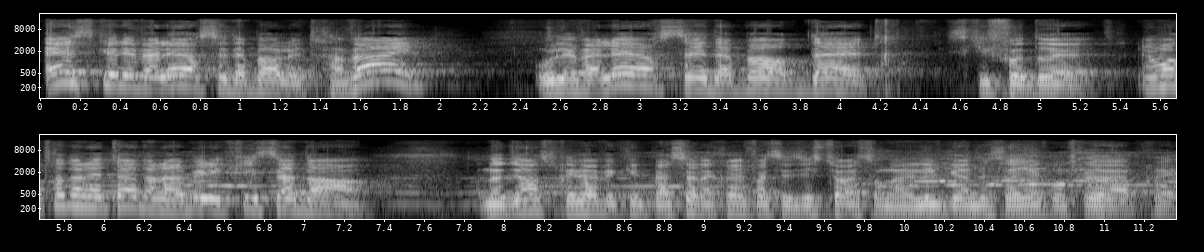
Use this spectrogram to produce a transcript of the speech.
Est-ce que les valeurs c'est d'abord le travail ou les valeurs c'est d'abord d'être ce qu'il faudrait être? Et on va entrer dans l'état, dans la Bible, écrit ça dans une audience privée avec une personne, encore une fois ces histoires sont dans le livre bien détaillé qu'on trouvera après.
